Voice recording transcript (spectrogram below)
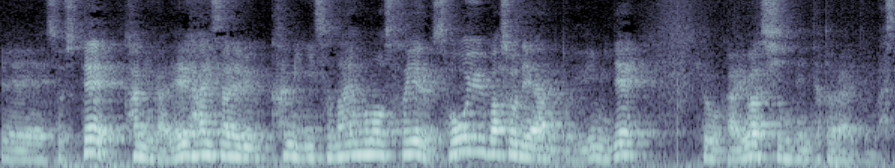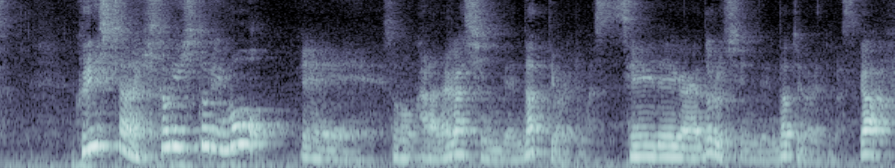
えー、そして神が礼拝される。神に供え物を捧げる。そういう場所であるという意味で教会は神殿に例えられています。クリスチャン一人一人も、えーその体が神殿だって言われています。精霊が宿る神殿だと言われていますが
